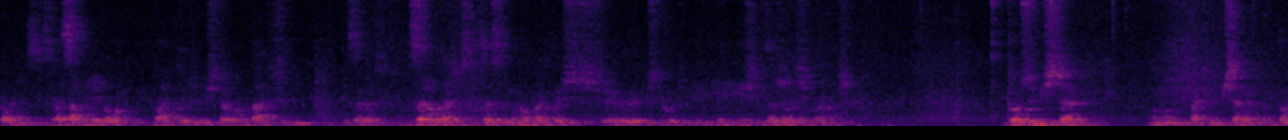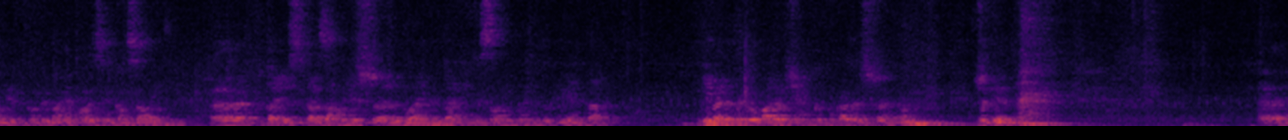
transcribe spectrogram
Koniec. Zwracamy jego wartość wyjściową, tak? Czyli zero, zero w razie sukcesu, inną wartość, e, jeśli chodzi, je, jeśli zdarzyła się porażka. To oczywiście mm, tak nie piszemy w Pythonie wykonywania poleceń konsoli. E, tutaj sprawdzamy jeszcze błędy, tak, i wysyłamy błędy do klienta. Nie będę tego omawiał, chciałem tylko pokazać, że, że wiem. E,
